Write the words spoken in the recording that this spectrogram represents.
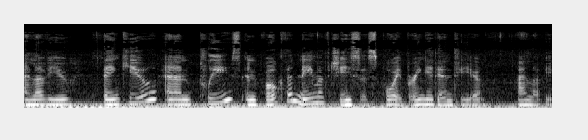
I love you thank you and please invoke the name of Jesus. Boy, bring it into you. I love you.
